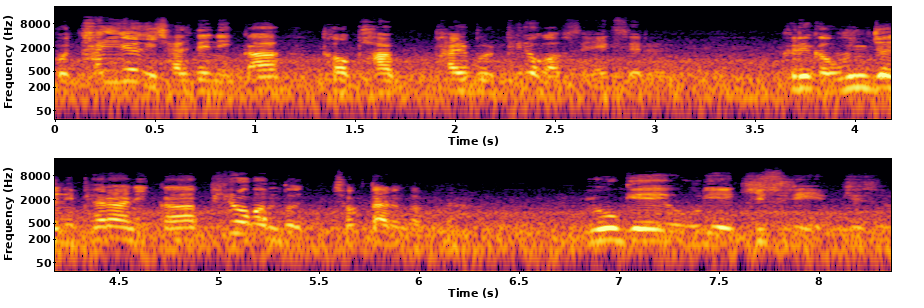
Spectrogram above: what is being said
그 탄력이 잘 되니까 더 바- 밟을 필요가 없어요, 엑셀을. 그러니까 운전이 편하니까 피로감도 적다는 겁니다. 요게 우리의 기술이에요, 기술.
